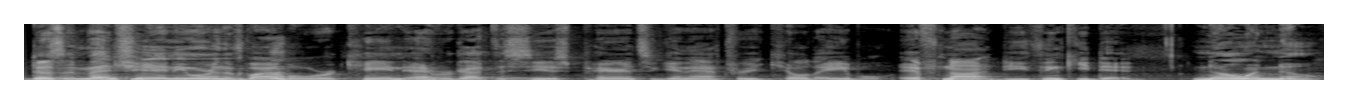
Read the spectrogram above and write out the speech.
Does it mention anywhere in the Bible where Cain ever got to see his parents again after he killed Abel? If not, do you think he did? No and no.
